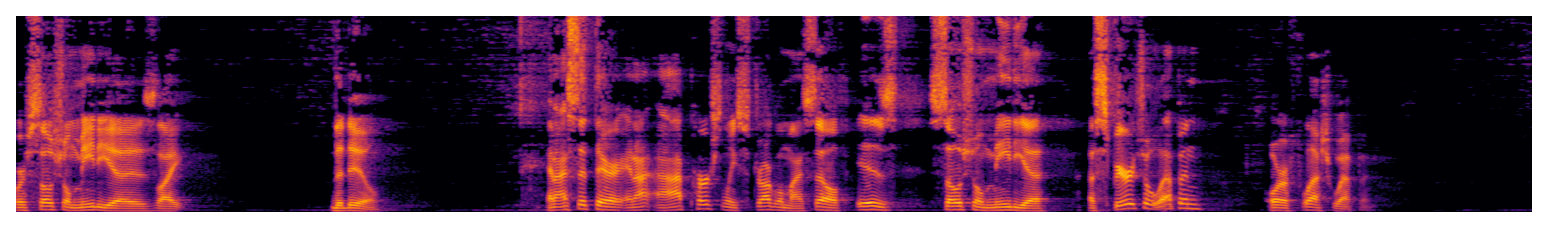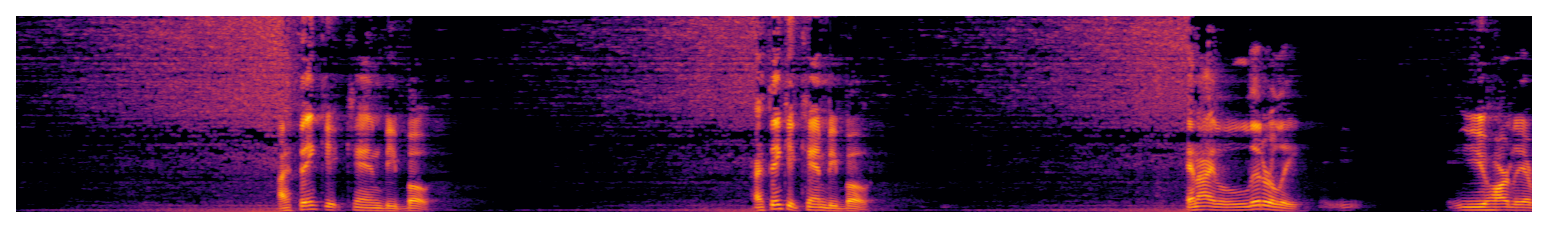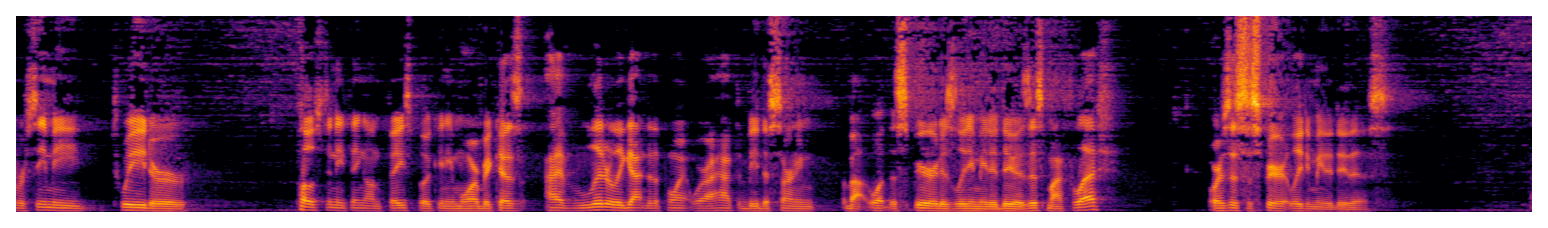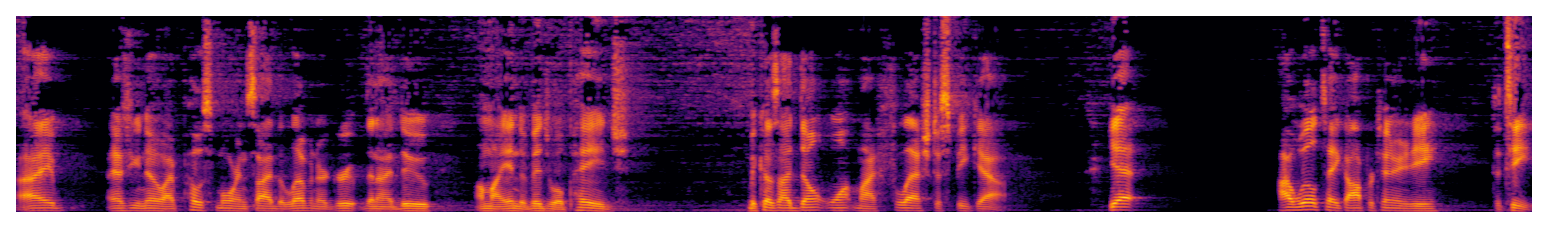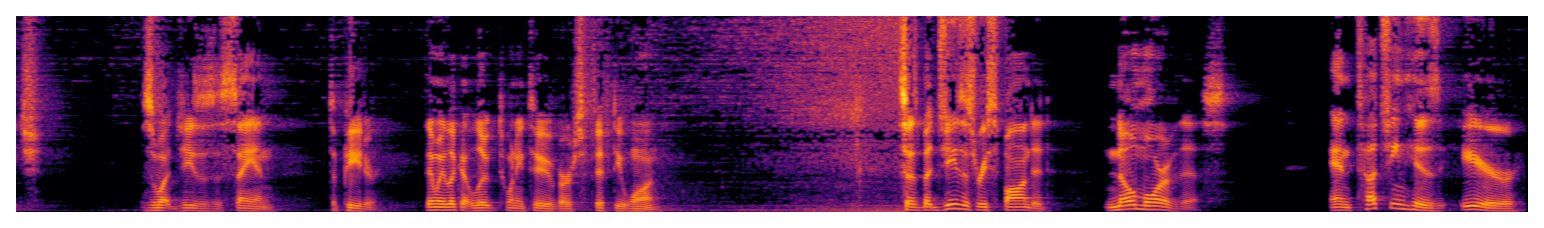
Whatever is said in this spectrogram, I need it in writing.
where social media is like the deal. And I sit there and I, I personally struggle myself. Is social media a spiritual weapon or a flesh weapon? I think it can be both. I think it can be both. And I literally, you hardly ever see me tweet or post anything on Facebook anymore because I've literally gotten to the point where I have to be discerning about what the Spirit is leading me to do. Is this my flesh or is this the Spirit leading me to do this? I, as you know, I post more inside the Leavener group than I do on my individual page because I don't want my flesh to speak out. Yet, I will take opportunity to teach. This is what Jesus is saying to Peter. Then we look at Luke 22, verse 51. It says, But Jesus responded, No more of this. And touching his ear,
